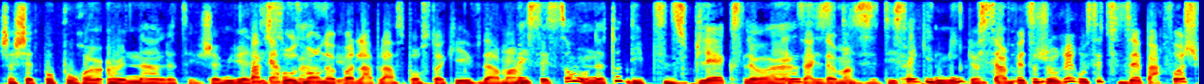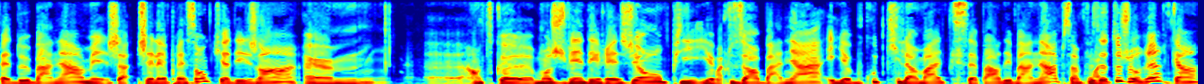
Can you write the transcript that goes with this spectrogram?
j'achète pas pour un, an là. Tu sais, j'aime mieux Parce qu'heureusement, on n'a pas de la place pour stocker évidemment. Ben c'est ça, on a tous des petits duplex là. Hein? Exactement. Des, des, cinq et demi. Là, ça me fait toujours rire aussi. Tu disais parfois je fais deux bannières, mais j'ai l'impression qu'il y a des gens. Euh, euh, en tout cas, moi, je viens des régions, puis il y a plusieurs bannières et il y a beaucoup de kilomètres qui séparent des bannières. Puis ça me faisait toujours rire quand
